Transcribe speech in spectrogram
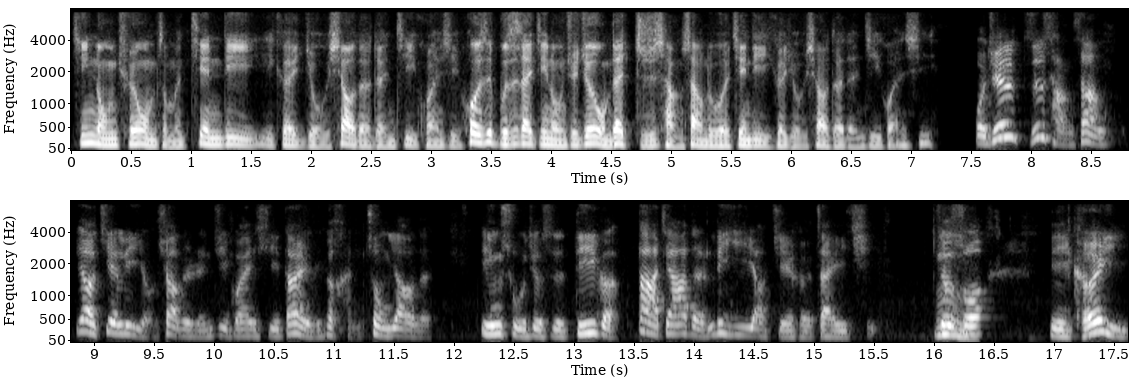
金融圈我们怎么建立一个有效的人际关系，或者是不是在金融圈，就是我们在职场上如何建立一个有效的人际关系？我觉得职场上要建立有效的人际关系，当然有一个很重要的因素，就是第一个，大家的利益要结合在一起，就是说你可以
